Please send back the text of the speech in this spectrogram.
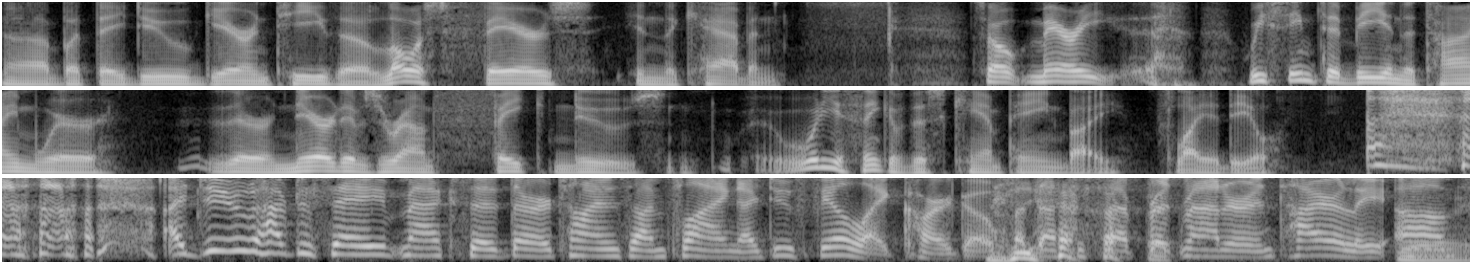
uh, but they do guarantee the lowest fares in the cabin. So, Mary, we seem to be in the time where there are narratives around fake news. What do you think of this campaign by Flyadeal? I do have to say, Max, that there are times I'm flying, I do feel like cargo, but that's yeah, a separate matter entirely. Yeah, um, yeah.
